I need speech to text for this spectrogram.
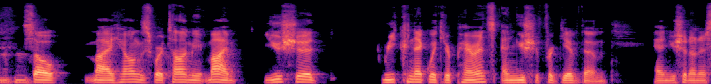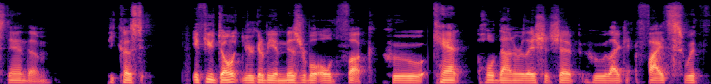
Mm-hmm. So my hyungs were telling me, Maim, you should reconnect with your parents and you should forgive them and you should understand them. Because if you don't, you're going to be a miserable old fuck who can't hold down a relationship, who like fights with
